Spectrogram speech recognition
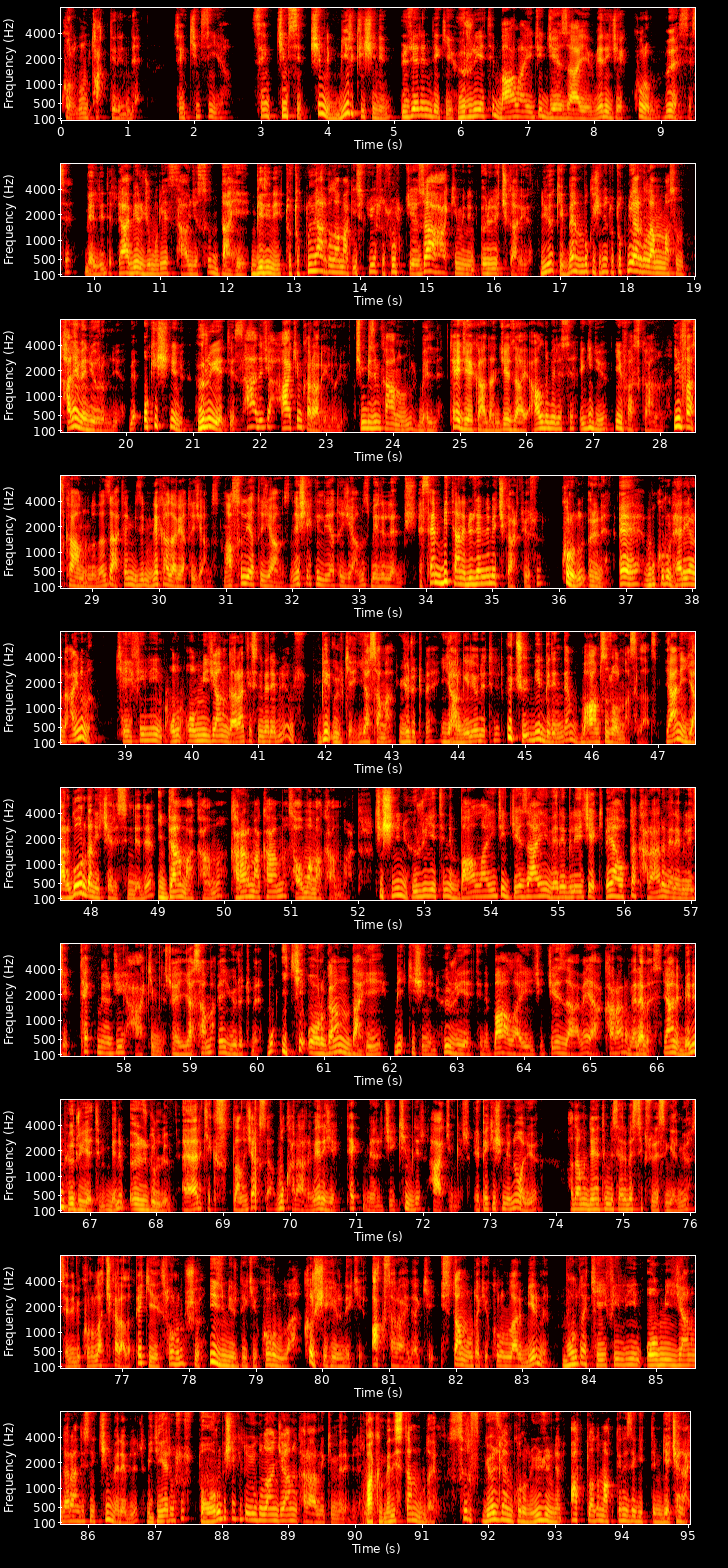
Kurulun takdirinde. Sen kimsin ya? Sen kimsin? Şimdi bir kişinin üzerindeki hürriyeti bağlayıcı cezayı verecek kurum, müessese bellidir. Ya bir cumhuriyet savcısı dahi birini tutuklu yargılamak istiyorsa sulh ceza hakiminin önüne çıkarıyor. Diyor ki ben bu kişinin tutuklu yargılanmasını talep ediyorum diyor. Ve o kişinin hürriyeti sadece hakim kararıyla oluyor. Şimdi bizim kanunumuz belli. TCK'dan cezayı aldı birisi e gidiyor infaz kanunu. İnfaz kanununda da zaten bizim ne kadar yatacağımız, nasıl yatacağımız, ne şekilde yatacağımız belirlenmiş. E sen bir tane düzenleme çıkartıyorsun kurulun önüne. E bu kurul her yerde aynı mı? Keyfiliğin olup olmayacağının garantisini verebiliyor musun? Bir ülke yasama, yürütme, yargı ile yönetilir. Üçü birbirinden bağımsız olması lazım. Yani yargı organı içerisinde de iddia makamı, karar makamı, savunma makamı vardır. Kişinin hürriyetini bağlayıcı cezayı verebilecek veyahut da kararı verebilecek tek merci hakimdir. E, yasama ve yürütme. Bu iki organ dahi bir kişinin hürriyetini bağlayıcı ceza veya karar veremez. Yani benim hürriyetim, benim özgürlüğüm eğer ki kısıtlanacaksa bu kararı verecek tek merci kimdir? Hakimdir. E peki şimdi ne oluyor? Adamın denetimli serbestlik süresi gelmiyor. Seni bir kurula çıkaralım. Peki sorum şu. İzmir'deki kurulla, Kırşehir'deki, Aksaray'daki, İstanbul'daki kurullar bir mi? Burada keyfiliğin olmayacağının garantisini kim verebilir? Bir diğer husus doğru bir şekilde uygulanacağının kararını kim verebilir? Bakın ben İstanbul'dayım. Sırf gözlem kurulu yüzünden atladım Akdeniz'e gittim geçen ay.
